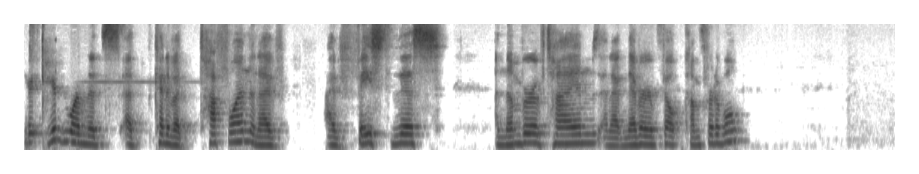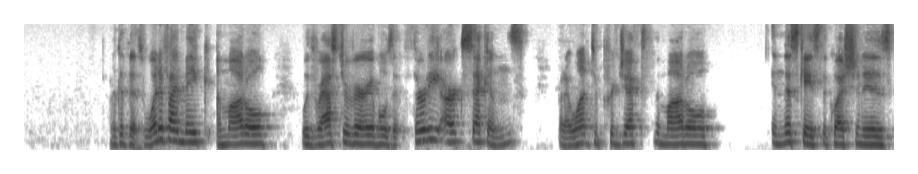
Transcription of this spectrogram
Here, here's one that's a kind of a tough one, and I've I've faced this a number of times, and I've never felt comfortable. Look at this. What if I make a model with raster variables at 30 arc seconds, but I want to project the model? In this case, the question is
